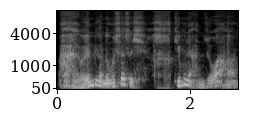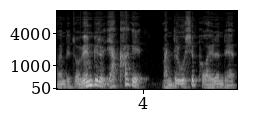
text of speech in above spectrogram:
아 왼비가 너무 세서 아, 기분이 안 좋아. 근데 좀 왼비를 약하게 만들고 싶어 이런데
